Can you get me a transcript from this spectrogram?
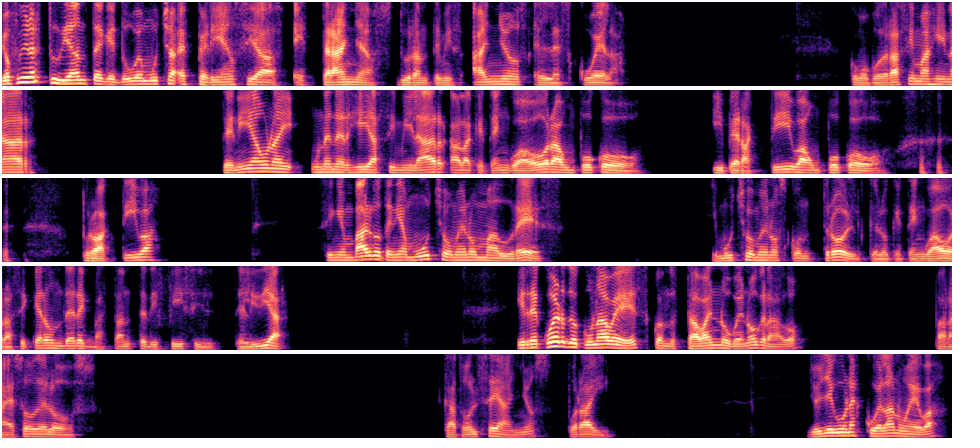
Yo fui un estudiante que tuve muchas experiencias extrañas durante mis años en la escuela. Como podrás imaginar, tenía una, una energía similar a la que tengo ahora, un poco hiperactiva, un poco proactiva. Sin embargo, tenía mucho menos madurez y mucho menos control que lo que tengo ahora. Así que era un Derek bastante difícil de lidiar. Y recuerdo que una vez, cuando estaba en noveno grado, para eso de los 14 años, por ahí, yo llegué a una escuela nueva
